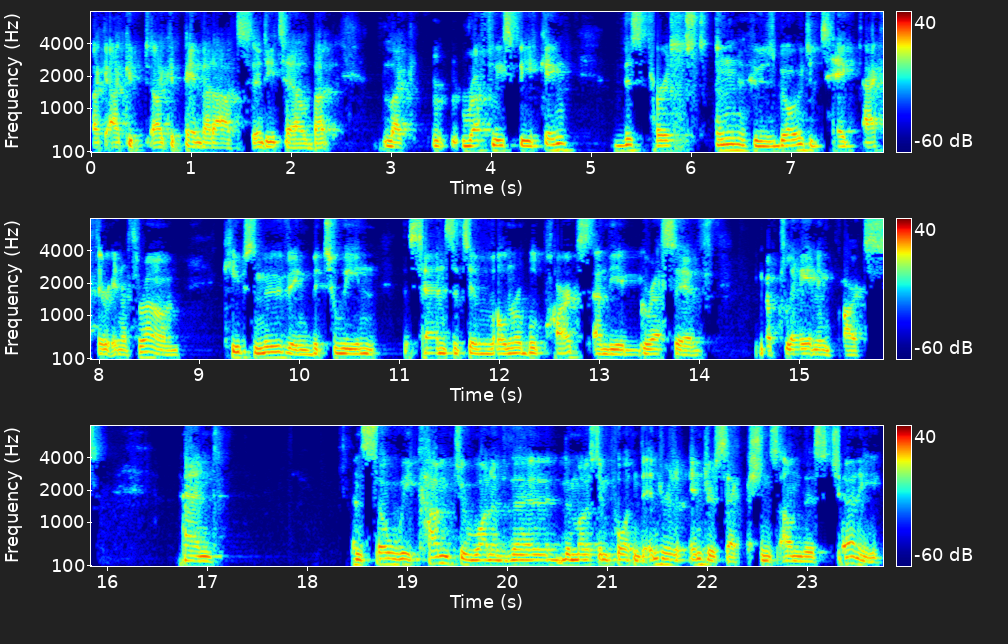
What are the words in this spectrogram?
like I could I could paint that out in detail, but like r- roughly speaking, this person who's going to take back their inner throne keeps moving between the sensitive, vulnerable parts and the aggressive, you know, claiming parts. And And so we come to one of the, the most important inter- intersections on this journey,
